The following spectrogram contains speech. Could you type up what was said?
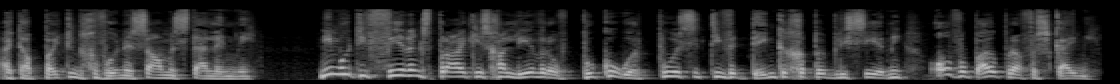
uit haar buitengewone samestelling nie nie motiveringspraatjies gaan lewer of boeke oor positiewe denke gepubliseer nie of op Oprah verskyn nie.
